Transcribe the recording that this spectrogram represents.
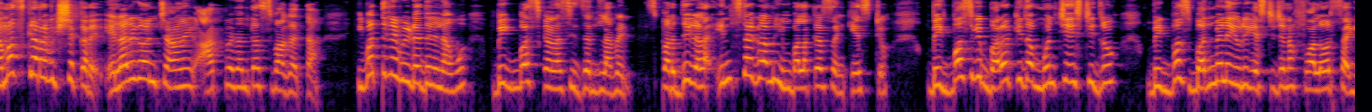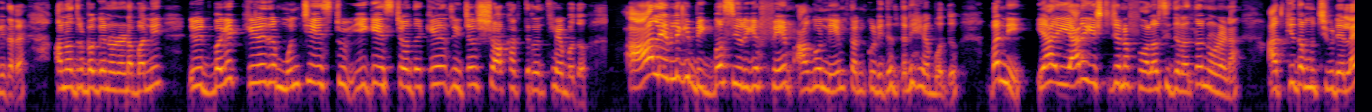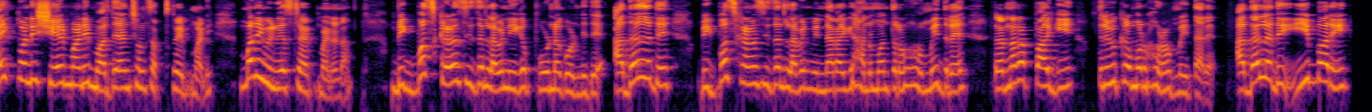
ನಮಸ್ಕಾರ ವೀಕ್ಷಕರೇ, ಎಲ್ಲರಿಗೂ ಒಂದು ಚಾನಲ್ ಆತ್ಮದಂತ ಸ್ವಾಗತ. ಇವತ್ತಿನ ವಿಡಿಯೋದಲ್ಲಿ ನಾವು Bigg Boss Kannada season eleven ಸ್ಪರ್ಧಿಗಳ Instagram ಹಿಂಬಾಲಕರ ಸಂಖ್ಯೆ ಎಷ್ಟು? ಬಿಗ್ ಬಾಸ್ಗೆ ಬರೋಕ್ಕಿಂತ ಮುಂಚೆ ಎಷ್ಟಿದ್ರು? ಬಿಗ್ ಬಾಸ್ ಬಂದಮೇಲೆ ಇವರಿಗೆ ಎಷ್ಟು ಜನ ಫಾಲೋವರ್ಸ್ ಆಗಿದ್ದಾರೆ? ಅನ್ನೋದ್ರ ಬಗ್ಗೆ ನೋಡೋಣ ಬನ್ನಿ. ನೀವು ಇದ್ರ ಬಗ್ಗೆ ಕೇಳಿದ್ರೆ ಮುಂಚೆ ಎಷ್ಟು, ಈಗ ಎಷ್ಟು ಅಂತ ಕೇಳಿದ್ರೆ ನಿಜ ಶಾಕ್ ಆಗ್ತೀರ ಅಂತ ಹೇಳ್ಬೋದು. ಆ ಲೆವೆಲ್ಗೆ ಬಿಗ್ ಬಾಸ್ ಇವರಿಗೆ ಫೇಮ್ ಆಗೋ ನೇಮ್ ತಂದ್ಕೊಡಿದೆ ಅಂತಲೇ ಹೇಳ್ಬೋದು. ಬನ್ನಿ, ಯಾರು ಯಾರು ಎಷ್ಟು ಜನ ಫಾಲೋರ್ಸ್ ಇದ್ದಾರೆ ಅಂತ ನೋಡೋಣ. ಅದಕ್ಕಿಂತ ಮುಂಚೆ ವಿಡಿಯೋ ಲೈಕ್ ಮಾಡಿ ಶೇರ್ ಮಾಡಿ ಮಧ್ಯಾಹ್ನ ಚಾನಲ್ ಸಬ್ಸ್ಕ್ರೈಬ್ ಮಾಡಿ. ಬನ್ನಿ ವಿಡಿಯೋ ಸ್ಟಾರ್ಟ್ ಮಾಡೋಣ. Bigg Boss Kannada season eleven ಈಗ ಪೂರ್ಣಗೊಂಡಿದೆ. ಅದಲ್ಲದೆ Bigg Boss Kannada season eleven winner ಆಗಿ ಹನುಮಂತರು ಹೊರಮಿದ್ರೆ ರನ್ನರ್ ಅಪ್ ಆಗಿ ತ್ರಿವಿಕ್ರಮರು ಹೊರಹೊಮ್ಮಿದ್ದಾರೆ. ಅದಲ್ಲದೆ ಈ ಬಾರಿ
